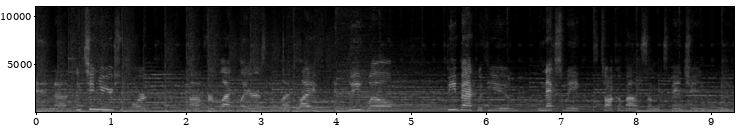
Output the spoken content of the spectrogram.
and uh, continue your support uh, for Black players and Black life. And we will be back with you next week to talk about some expansion news.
